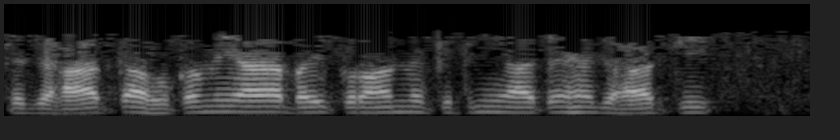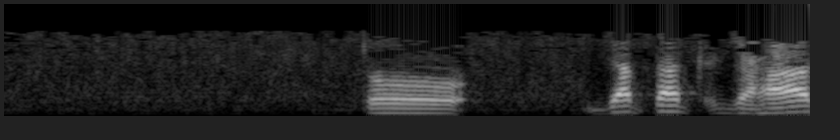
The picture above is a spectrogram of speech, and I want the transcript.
کہ جہاد کا حکم نہیں آیا، بھائی قرآن میں کتنی آتے ہیں جہاد کی؟ تو جب تک جہاد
